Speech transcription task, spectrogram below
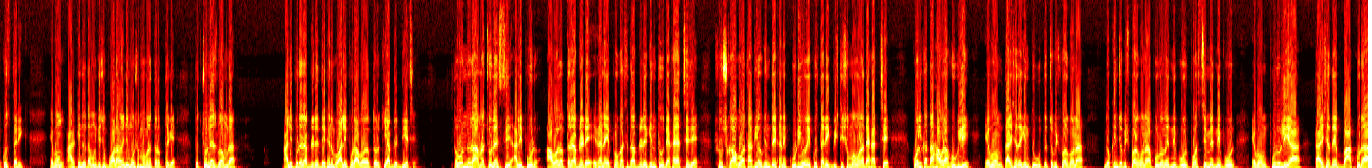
একুশ তারিখ। এবং আর কিন্তু তেমন কিছু বলা হয়নি মৌসুম ভবনের তরফ থেকে। তো চলে আসব আমরা আলিপুরের আপডেটে দেখে নেব আলিপুর আবহাওয়া দপ্তর কী আপডেট দিয়েছে। তো বন্ধুরা, আমরা চলে এসেছি আলিপুর আবহাওয়া দপ্তরের আপডেটে এখানে প্রকাশিত আপডেটে কিন্তু দেখা যাচ্ছে যে, শুষ্ক আবহাওয়া থাকলেও কিন্তু এখানে কুড়ি ও একুশ তারিখ বৃষ্টির সম্ভাবনা দেখাচ্ছে। কলকাতা, হাওড়া, হুগলি এবং তার সাথে কিন্তু উত্তর চব্বিশ পরগনা, দক্ষিণ চব্বিশ পরগনা, পূর্ব মেদিনীপুর, পশ্চিম মেদিনীপুর এবং পুরুলিয়া তার সাথে বাঁকুড়া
